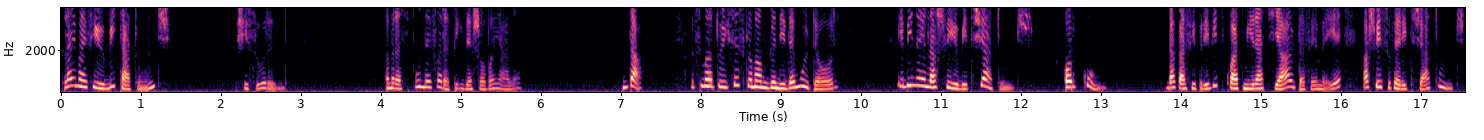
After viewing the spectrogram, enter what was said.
L-ai mai fi iubit atunci?" Și surâd. Îmi răspunde fără pic de șovăială. Da, îți mărturisesc că m-am gândit de multe ori. E bine, l-aș fi iubit și atunci. Oricum. Dacă ar fi privit cu admirație altă femeie, aș fi suferit și atunci.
